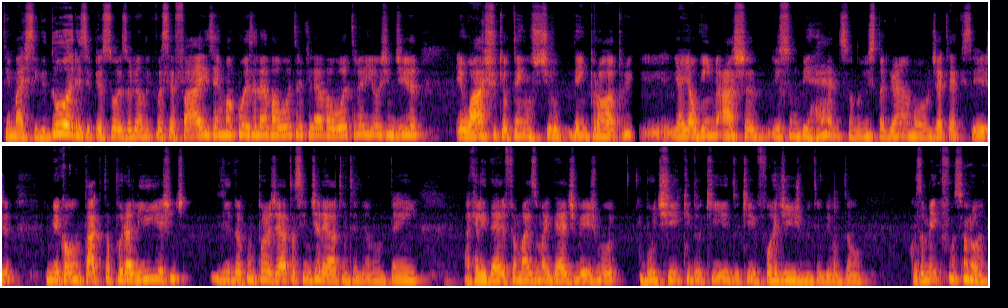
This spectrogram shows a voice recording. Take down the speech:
ter mais seguidores e pessoas olhando o que você faz, aí uma coisa leva a outra, que leva a outra, e hoje em dia eu acho que eu tenho um estilo bem próprio, e, e aí alguém acha isso no Behance, ou no Instagram, ou onde é que quer que seja, e me contacta por ali, e a gente lida com um projeto assim direto, entendeu? Não tem aquela ideia, foi mais uma ideia de mesmo boutique do que, do que Fordismo, entendeu? Então, coisa meio que funcionou.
